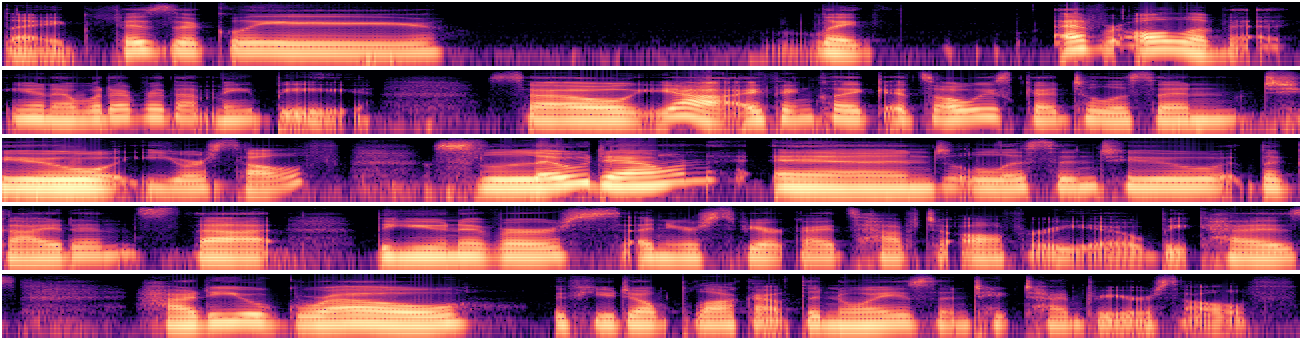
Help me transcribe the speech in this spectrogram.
like physically, like ever all of it, you know, whatever that may be. So, yeah, I think like it's always good to listen to yourself, slow down and listen to the guidance that the universe and your spirit guides have to offer you because how do you grow if you don't block out the noise and take time for yourself?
